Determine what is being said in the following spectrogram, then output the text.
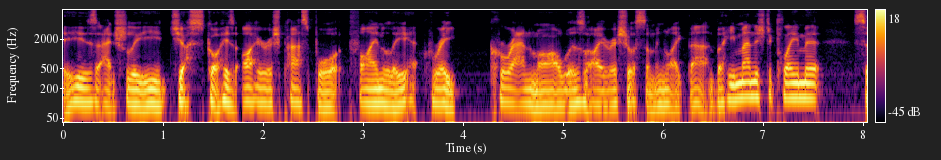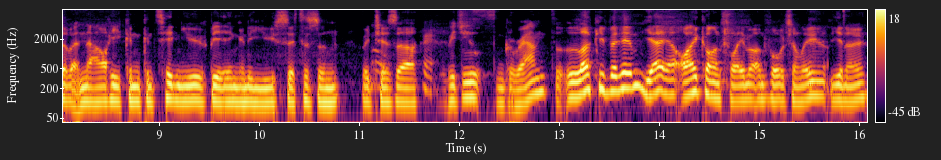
is actually just got his Irish passport finally. Great grandma was Irish or something like that, but he managed to claim it so that now he can continue being an EU citizen, which is uh, which is grand. lucky for him. Yeah, yeah, I can't claim it, unfortunately. You know,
